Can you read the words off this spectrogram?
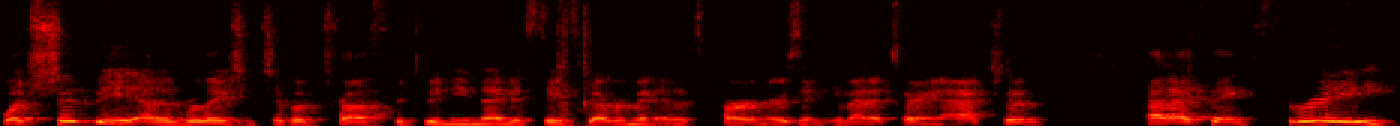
what should be a relationship of trust between the United States government and its partners in humanitarian action. And I think three,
